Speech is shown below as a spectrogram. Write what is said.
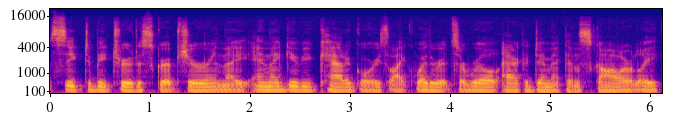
seek to be true to scripture and they and they give you categories like whether it's a real academic and scholarly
